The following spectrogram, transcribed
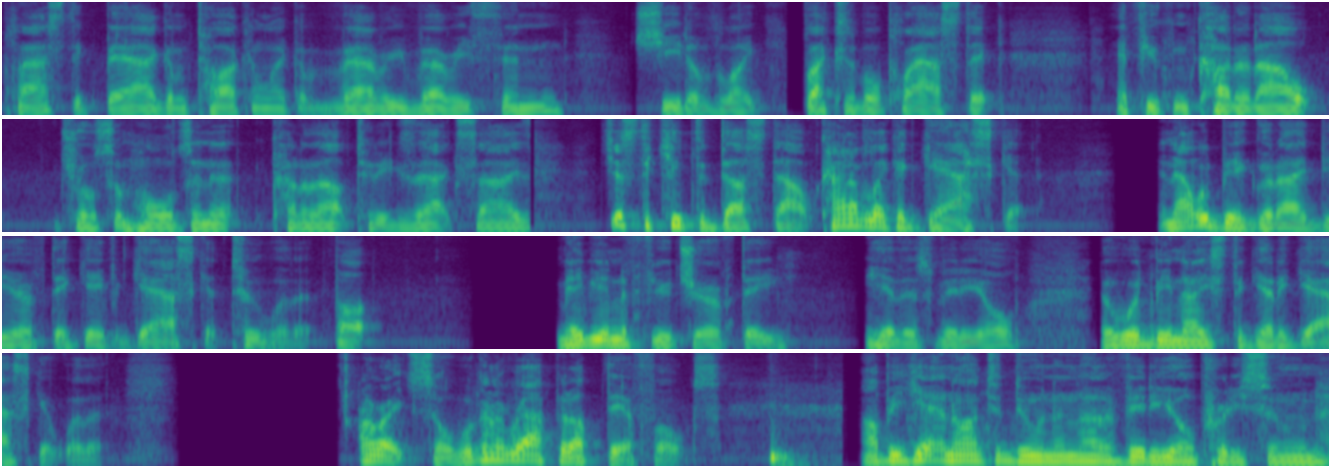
plastic bag. I'm talking like a very, very thin sheet of like flexible plastic. If you can cut it out, drill some holes in it, cut it out to the exact size, just to keep the dust out, kind of like a gasket. And that would be a good idea if they gave a gasket too with it. But maybe in the future, if they hear this video, it would be nice to get a gasket with it. All right, so we're going to wrap it up there, folks. I'll be getting on to doing another video pretty soon.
